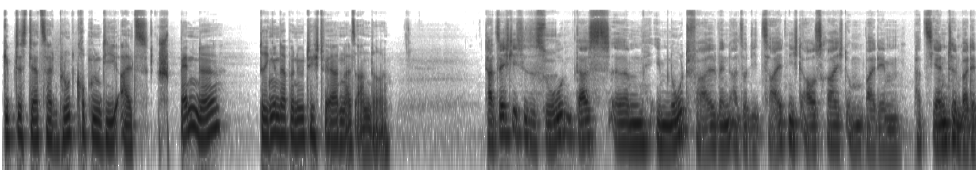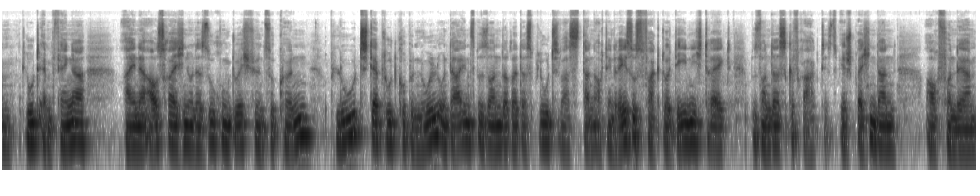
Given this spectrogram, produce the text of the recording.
Gibt es derzeit Blutgruppen, die als Spende dringender benötigt werden als andere? Tatsächlich ist es so, dass ähm, im Notfall, wenn also die Zeit nicht ausreicht, um bei dem Patienten, bei dem Blutempfänger eine ausreichende Untersuchung durchführen zu können, Blut der Blutgruppe 0 und da insbesondere das Blut, was dann auch den Rhesusfaktor D nicht trägt, besonders gefragt ist. Wir sprechen dann auch von der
